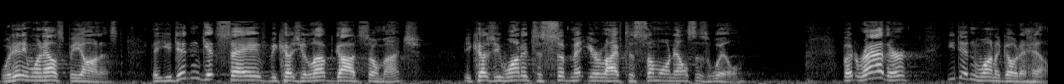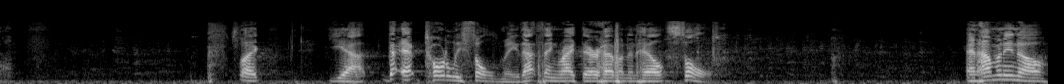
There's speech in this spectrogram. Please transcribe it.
Would anyone else be honest? That you didn't get saved because you loved God so much because you wanted to submit your life to someone else's will, but rather, you didn't want to go to hell. It's like, yeah, that, that totally sold me. That thing right there, heaven and hell, sold. And how many know?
